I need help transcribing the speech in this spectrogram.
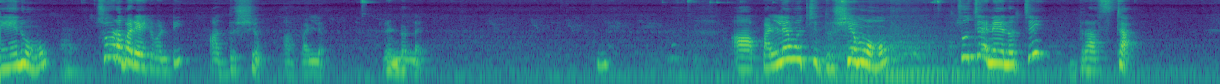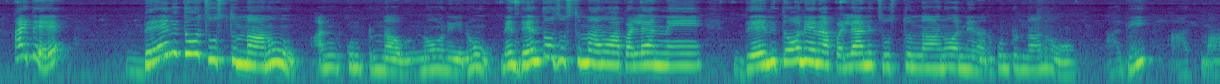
నేను చూడబడేటువంటి ఆ దృశ్యం ఆ పళ్ళెం. రెండు ఉన్నాయి ఆ పళ్ళెం వచ్చి దృశ్యము చూచే నేను వచ్చి ద్రష్ట. అయితే దేనితో చూస్తున్నాను అనుకుంటున్నావు? నో నేను. నేను దేనితో చూస్తున్నాను ఆ పళ్ళాన్ని? దేనితో నేను ఆ పళ్ళాన్ని చూస్తున్నాను అని నేను అనుకుంటున్నాను? అది ఆత్మ.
